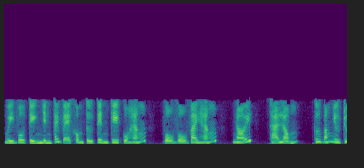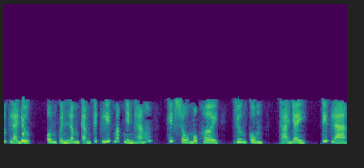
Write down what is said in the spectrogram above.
ngụy vô tiện nhìn cái vẻ không tự tin kia của hắn, vỗ vỗ vai hắn, nói, thả lỏng, cứ bắn như trước là được, ôn Quỳnh Lâm cảm kích liếc mắt nhìn hắn, hít sâu một hơi, dương cung, thả dây, tiếc là,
